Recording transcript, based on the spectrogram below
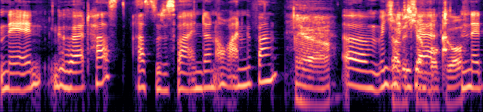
nähen gehört hast, hast du das Weinen dann auch angefangen. Ja. Ähm, ich Da hätte ich ja Bock drauf. nicht,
